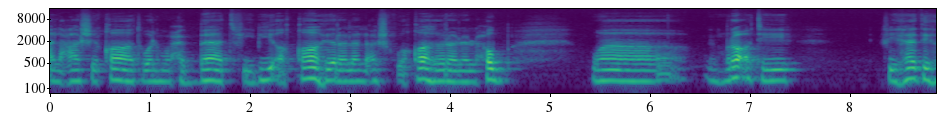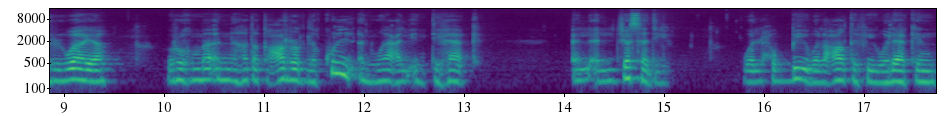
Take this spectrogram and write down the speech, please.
العاشقات والمحبات في بيئة قاهرة للعشق وقاهرة للحب. وامرأتي في هذه الرواية رغم أنها تتعرض لكل أنواع الانتهاك الجسدي والحبي والعاطفي ولكن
